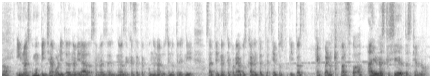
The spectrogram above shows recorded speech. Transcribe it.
¿no? Y no es como un pinche arbolito de Navidad, o sea, no es, de, no es de que se te funde una luz y no tienes ni... O sea, tienes que poner a buscar entre 300 foquitos qué fue lo que pasó. Hay unas que sí, otras que no.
